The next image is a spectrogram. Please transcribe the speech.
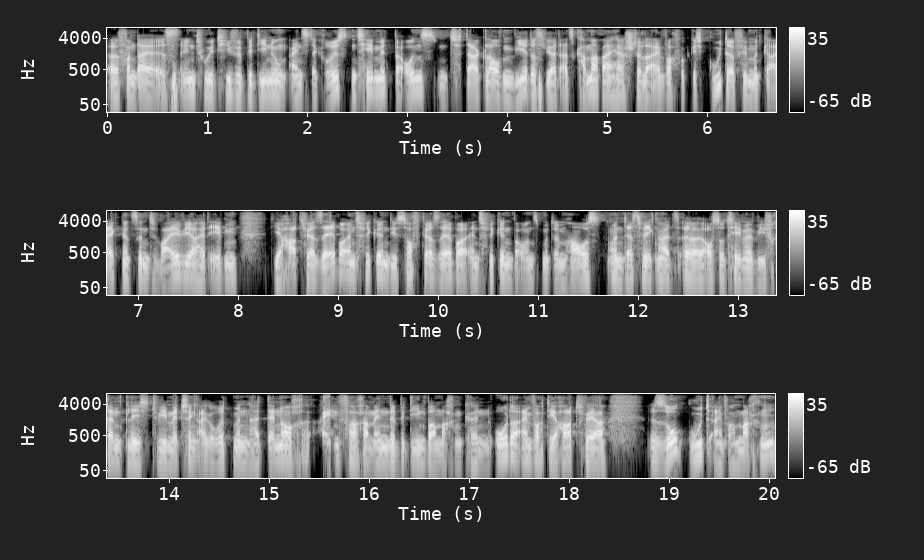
Äh, von daher ist intuitive Bedienung eins der größten Themen mit bei uns. Und da glauben wir, dass wir halt als Kamerahersteller einfach wirklich gut dafür mit geeignet sind, weil wir halt eben die Hardware selber entwickeln, die Software selber entwickeln bei uns mit im Haus und deswegen halt äh, auch so Themen wie Fremdlicht, wie Matching-Algorithmen halt dennoch einfach am Ende bedienbar machen können oder einfach die Hardware so gut einfach machen,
